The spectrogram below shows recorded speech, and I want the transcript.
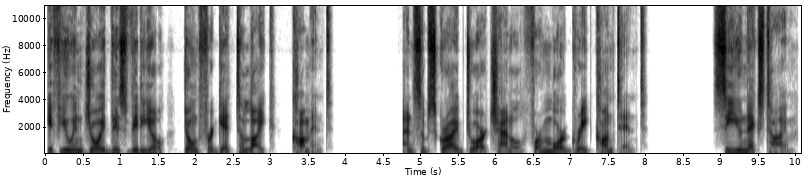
If you enjoyed this video, don't forget to like, comment, and subscribe to our channel for more great content. See you next time.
